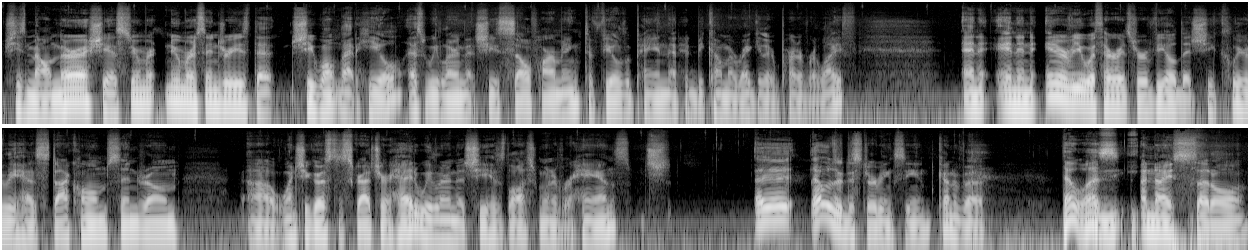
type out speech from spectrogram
She's malnourished. She has sumer- numerous injuries that she won't let heal, as we learn that she's self harming to feel the pain that had become a regular part of her life. And in an interview with her, it's revealed that she clearly has Stockholm syndrome. Uh, when she goes to scratch her head, we learn that she has lost one of her hands. Which, uh, that was a disturbing scene. Kind of a That a, was. a nice subtle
